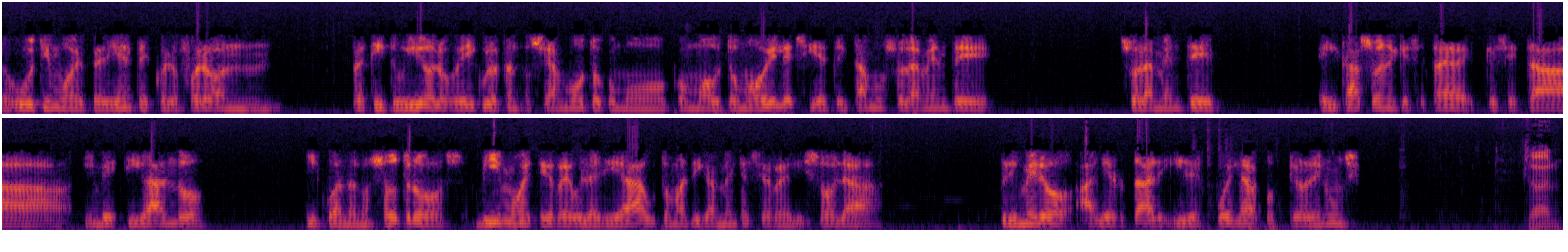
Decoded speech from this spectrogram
últimos expedientes que lo fueron restituidos los vehículos, tanto sean moto como, como automóviles, y detectamos solamente solamente el caso en el que se está que se está investigando y cuando nosotros vimos esta irregularidad automáticamente se realizó la primero alertar y después la posterior denuncia. Claro.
